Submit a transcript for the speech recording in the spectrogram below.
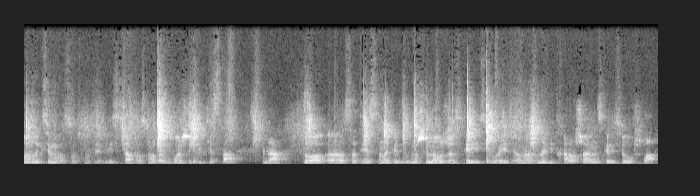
OLX мы в основном смотрели, если там просмотров больше 500, да, то, э, соответственно, как бы машина уже, скорее всего, если она на вид хорошая, она, скорее всего, ушла.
